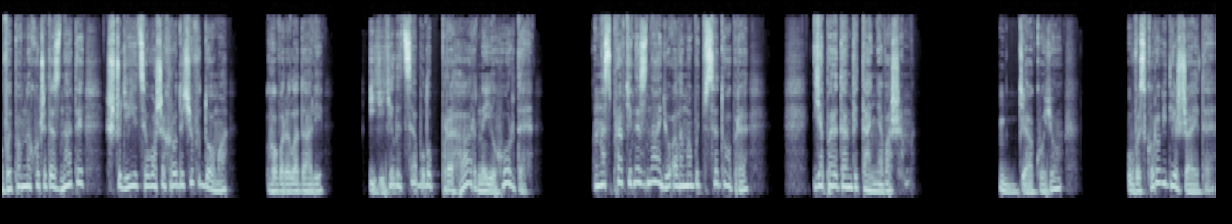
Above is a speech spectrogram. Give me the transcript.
Ви, певно, хочете знати, що діється у ваших родичів вдома, говорила далі, і її лице було пригарне і горде. Насправді не знаю, але, мабуть, все добре. Я передам вітання вашим. Дякую. Ви скоро від'їжджаєте?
